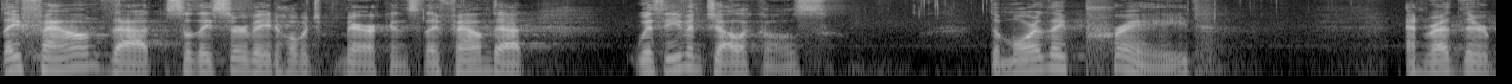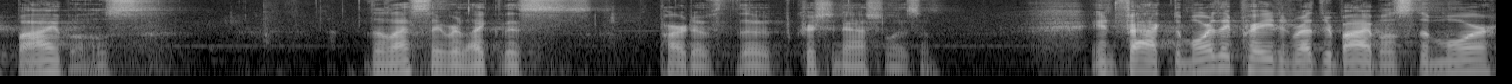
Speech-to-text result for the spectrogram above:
They found that, so they surveyed a whole bunch of Americans, they found that with evangelicals, the more they prayed and read their Bibles, the less they were like this part of the Christian nationalism. In fact, the more they prayed and read their Bibles, the more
